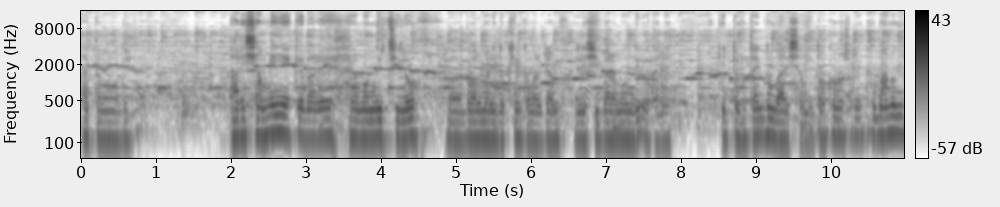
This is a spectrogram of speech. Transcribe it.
থাকতাম আমাদের বাড়ির সামনেই একেবারে মন্দির ছিল গোয়ালমারি দক্ষিণ কামারগ্রাম ঋষিপাড়া মন্দির, ওখানে কীর্তন হতো একদম বাড়ির সামনে। তখন আসলে খুব আনন্দ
